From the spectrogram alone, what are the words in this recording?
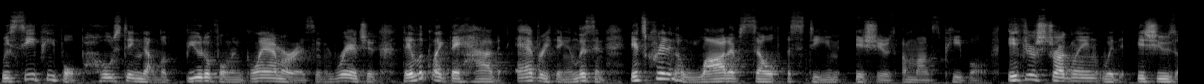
We see people posting that look beautiful and glamorous and rich, and they look like they have everything. And listen, it's creating a lot of self-esteem issues amongst people. If you're struggling with issues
